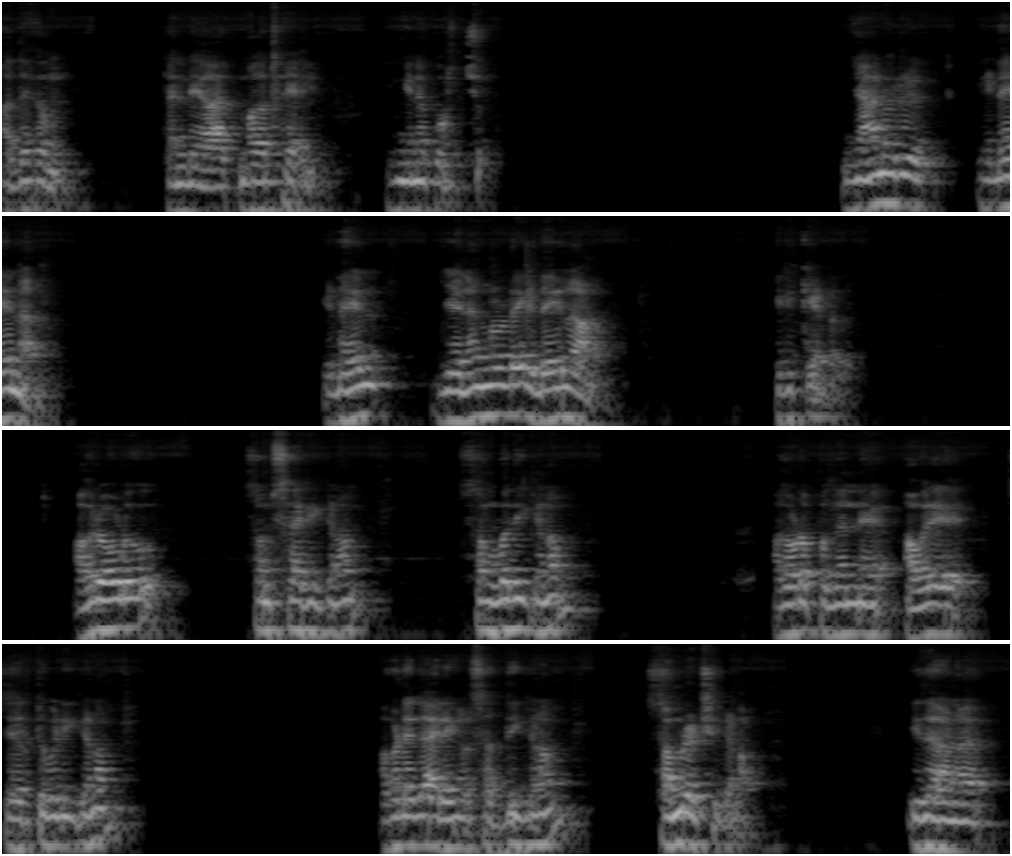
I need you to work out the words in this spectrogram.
അദ്ദേഹം തന്റെ ആത്മകഥയിൽ ഇങ്ങനെ കുറിച്ചു. ഞാനൊരു ഇടയനാണ്. ഇടയൻ ജനങ്ങളുടെ ഇടയിലാണ് ഇരിക്കേണ്ടത്. അവരോട് സംസാരിക്കണം സംവദിക്കണം. അതോടൊപ്പം തന്നെ അവരെ ചേർത്ത് പിടിക്കണം. അവരുടെ കാര്യങ്ങൾ ശ്രദ്ധിക്കണം സംരക്ഷിക്കണം. ഇതാണ്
